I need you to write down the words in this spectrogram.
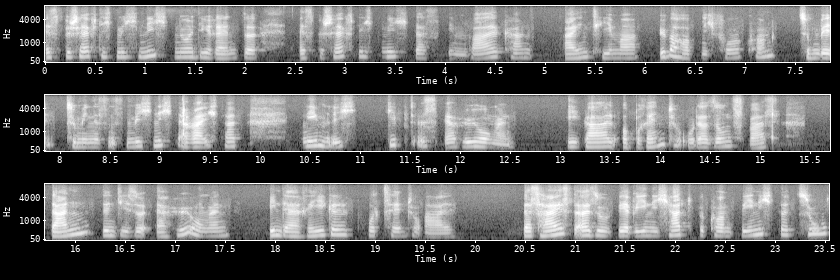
Es beschäftigt mich nicht nur die Rente, es beschäftigt mich, dass im Wahlkampf ein Thema überhaupt nicht vorkommt, zum, zumindest mich nicht erreicht hat, nämlich gibt es Erhöhungen, egal ob Rente oder sonst was, dann sind diese Erhöhungen in der Regel prozentual. Das heißt also, wer wenig hat, bekommt wenig dazu.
